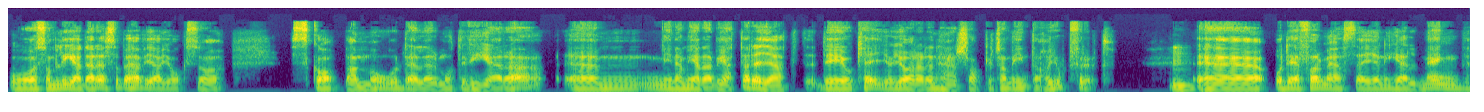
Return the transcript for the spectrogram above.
Och som ledare så behöver jag ju också skapa mod eller motivera eh, mina medarbetare i att det är okej okay att göra den här saken som vi inte har gjort förut. Mm. Eh, och det för med sig en hel mängd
